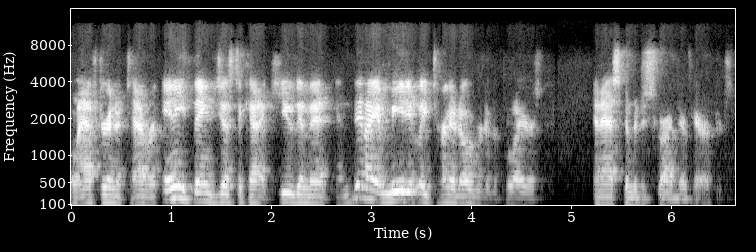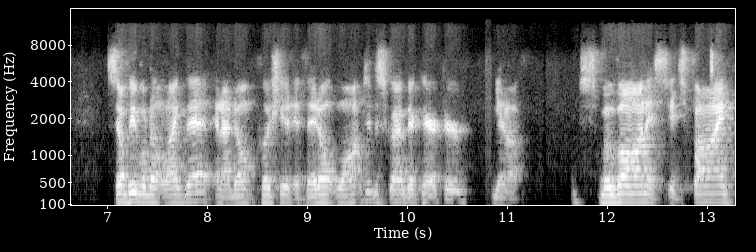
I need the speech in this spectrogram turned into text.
laughter in a tavern, anything just to kind of cue them in. And then I immediately turn it over to the players and ask them to describe their characters. Some people don't like that, and I don't push it. If they don't want to describe their character, you know, just move on. It's it's fine.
